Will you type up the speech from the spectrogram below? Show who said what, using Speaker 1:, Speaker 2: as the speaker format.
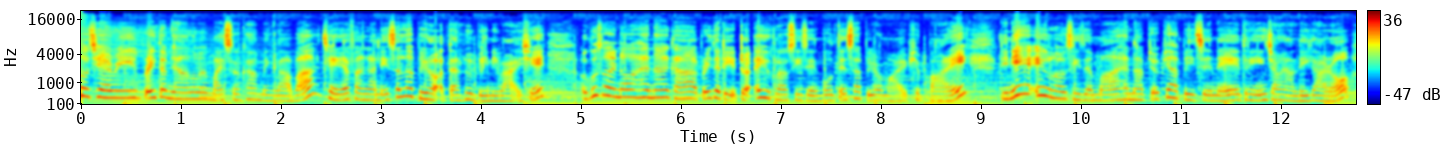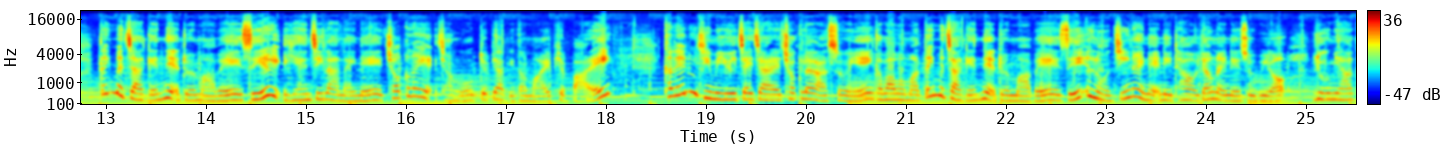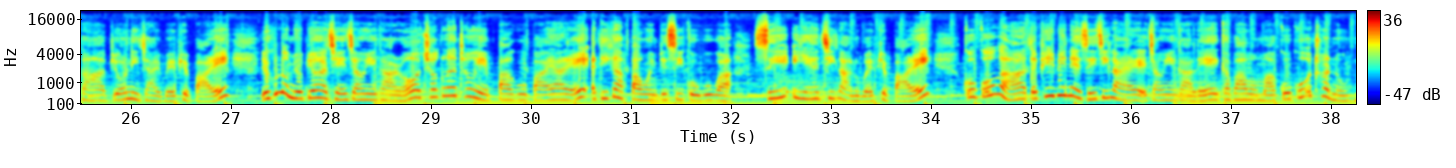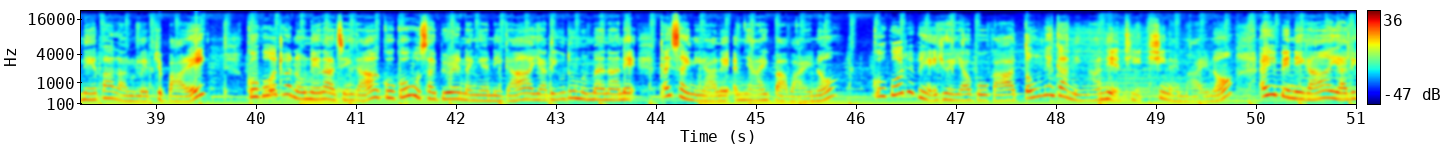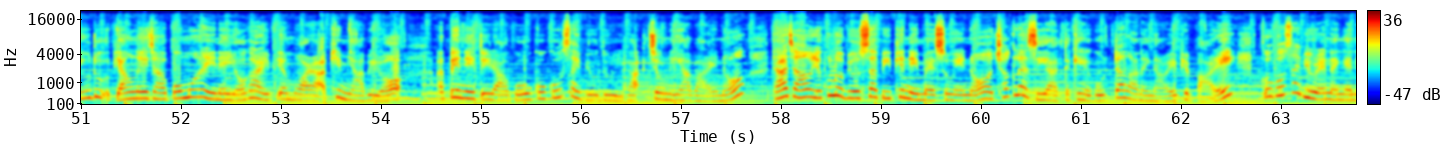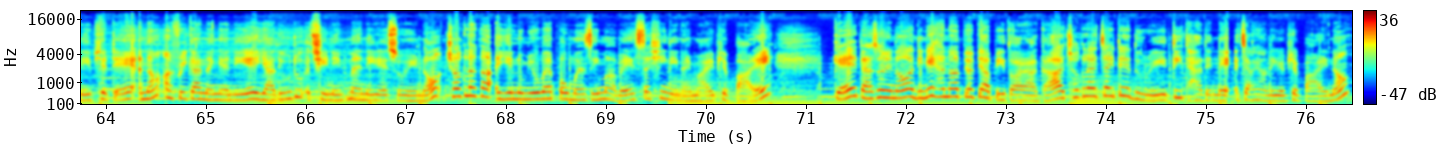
Speaker 1: Hello Cherry ပရိသတ်များအားလုံးပဲမိုက်ဆွန်ခမင်္ဂလာပါ Cherry Fan ကနေဆက်လက်ပြီးတော့အတန်းလွှင့်ပေးနေပါတယ်ရှင်အခုဆိုရင်တော့ Hannah ကပရိသတ်တွေအတွက်အိတ်ယူကလောက်စီစဉ်ကိုတင်ဆက်ပြီးတော့မှာဖြစ်ပါတယ်ဒီနေ့အိတ်ယူကလောက်စီစဉ်မှာ Hannah ပြောပြပေးခြင်းတဲ့သတင်းအကြောင်းအရာလေးကတော့တိတ်မကြခင်နှစ်အတွင်းမှာပဲဈေးတွေအရန်ကြီးလာနိုင်တဲ့ chocolate ရဲ့အကြောင်းကိုပြောပြပေးသွားမှာဖြစ်ပါတယ် ခလေးလူကြီးမရွေးကြိုက်ကြတဲ့ chocolate လာဆိုရင်ကမ္ဘာပေါ်မှာတိတ်မကြခင်နှစ်အတွင်းမှာပဲဈေးအလွန်ကြီးနိုင်တဲ့အနေအထားကိုရောက်နိုင်တယ်ဆိုပြီးတော့လူအများကပြောနေကြပြီပဲဖြစ်ပါတယ်ယခုလိုမျိုးပြောရခြင်းအကြောင်းရင်းကတော့ chocolate ထုတ်ရင်ပါကိုပါရတဲ့အဓိကပါဝင်ပစ္စည်းကိုကိုကဈေးအရန်ကြီးလာလို့ပဲဖြစ်ပါတယ်ကိုကိုကတဖြည်းဖြည်းနဲ့ဈေးကြီးလာရတဲ့အကြောင်းရင်းကလည်းကမ္ဘာပေါ်မှာကိုကိုအထွက်နှုန်းနှဲပါလာလို့လည်းဖြစ်ပါတယ်ကိုကိုအထွက်နှုန်းနှဲလာခြင်းကကိုကိုကိုစိုက်ပျိုးတဲ့နိုင်ငံတွေကရာသီဥတုမမှန်တာနဲ့တိုက်ဆိုင်နေတာလည်းအများကြီးပါပါတယ်နော် ကိုကိုတပင်အရွယ်ရောက်ဖို့က3နှစ်ကနေ9နှစ်အထိရှိနိုင်ပါတယ်နော်အဲ့ဒီပင်တွေကရာသီဥတုအပြောင်းလဲကြောင့်ပိုးမွှားတွေနဲ့ယောဂတွေပြန့်ပွားတာအဖြစ်များပြီးတော့အပင်တွေတေတာကိုကိုကိုစိုက်ပျိုးသူတွေကကြုံနေရပါတယ်နော်ဒါကြောင့်ယခုလိုမျိုးဆက်ပြီးဖြစ်နေမယ်ဆိုရင်တော့ chocolate ဈေးကတကယ်ကိုတက်လာနိုင်တာပဲဖြစ်ပါတယ်ကိုကိုစိုက်ပျိုးတဲ့နိုင်ငံတွေဖြစ်တဲ့အနောက်အာဖရိကနိုင်ငံတွေရဲ့ရာသီဥတုအခြေအနေမှန်နေတယ်ဆိုရင်တော့ chocolate ကအရင်လိုမျိုးပဲပုံမှန်ဈေးမှာပဲဆက်ရှိနေနိုင်မှာဖြစ်ပါတယ် ကဲဒါဆိုရင်တော့ဒီနေ့ဟန်နာပြောပြပေးသွားတာက chocolate ကြိုက်တဲ့သူတွေသိထားတဲ့အကြောင်းအရာလေးပဲဖြစ်ပါတယ်နော်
